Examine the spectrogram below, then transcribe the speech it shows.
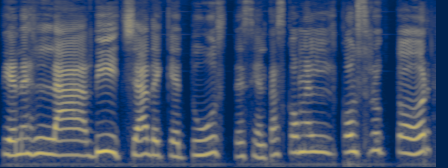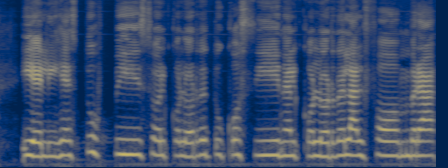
tienes la dicha de que tú te sientas con el constructor y eliges tus pisos, el color de tu cocina, el color de la alfombra.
